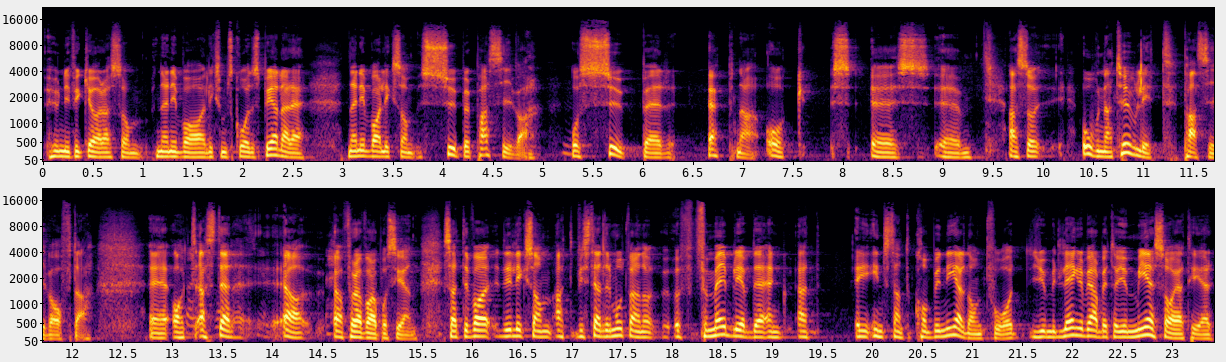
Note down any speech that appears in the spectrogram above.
hur ni fick göra som när ni var liksom skådespelare, när ni var liksom superpassiva och superöppna och eh, eh, alltså onaturligt passiva ofta. Eh, och att ställa, ja, för att vara på scen. Så att det var det liksom att vi ställde det mot varandra. För mig blev det en, att intressant att kombinera de två. Ju längre vi arbetar, ju mer sa jag till er,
